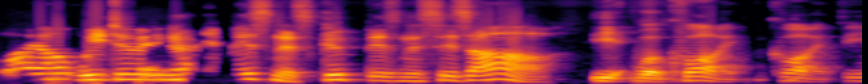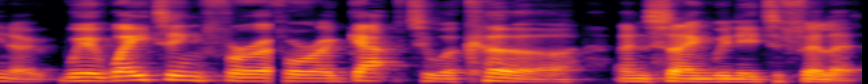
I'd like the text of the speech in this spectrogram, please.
why aren't we doing that in business? Good businesses are. Yeah, well, quite, quite. You know, we're waiting for a, for a gap to occur and saying we need to fill it.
